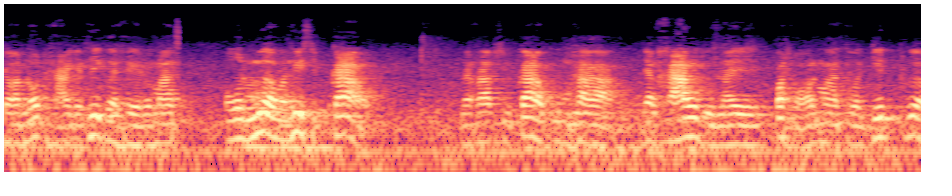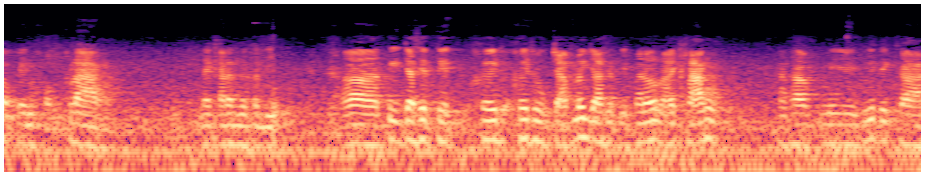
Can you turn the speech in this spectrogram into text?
จอดรถห่างจากที่เกิดเหตุประมาณโอนเมื่อวันที่ 19 นะครับ 19 กุมภายังค้างอยู่ในก็ถอนมาตรวจยึดเพื่อเป็นของกลางในการดำเนินคดีอ่าติดยาเสพติดเคยเคยถูกจับเรื่องยาเสพติดมาแล้วหลายครั้งนะครับ มีพฤติการ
